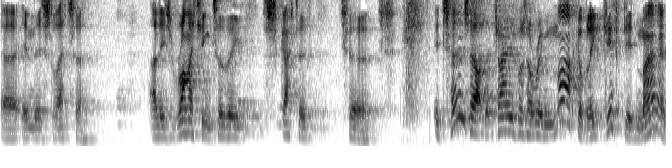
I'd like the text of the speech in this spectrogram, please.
uh, in this letter. And he's writing to the scattered church. It turns out that James was a remarkably gifted man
